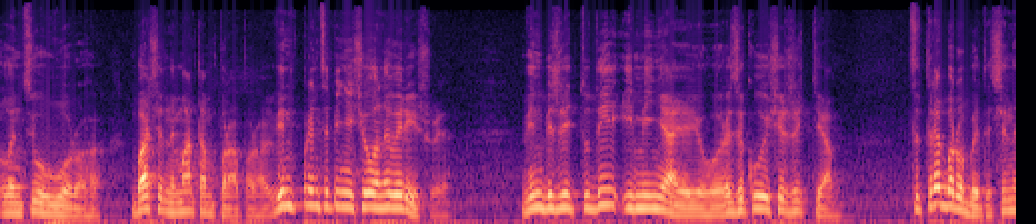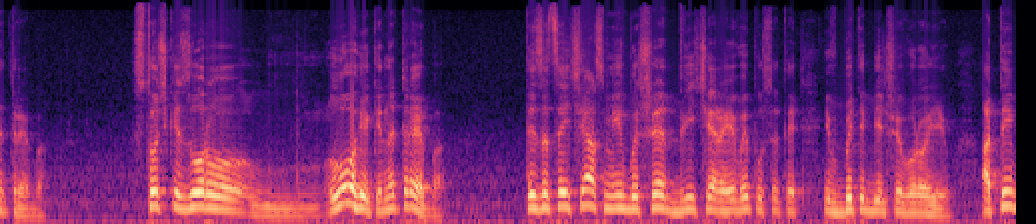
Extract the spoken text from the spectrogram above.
ланцюг ворога. Бачить, нема там прапора. Він, в принципі, нічого не вирішує. Він біжить туди і міняє його, ризикуючи життям. Це треба робити чи не треба? З точки зору логіки не треба. Ти за цей час міг би ще дві черги випустити і вбити більше ворогів. А ти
